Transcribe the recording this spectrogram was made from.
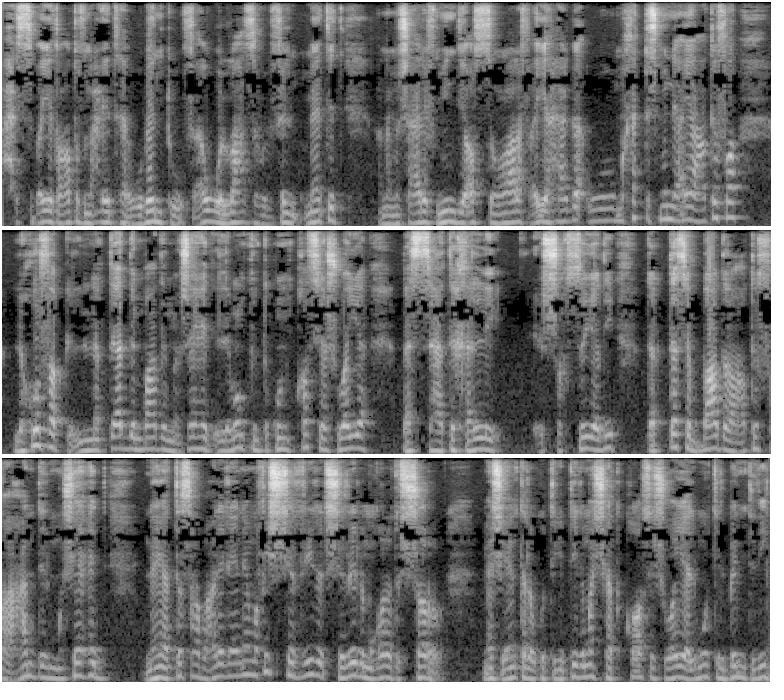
أحس بأي تعاطف ناحيتها. وبنته في أول لحظة في الفيلم ماتت. أنا مش عارف مين دي أصلا ولا أعرف أي حاجة. وما خدتش مني أي عاطفة لخوفك إنك تقدم بعض المشاهد اللي ممكن تكون قاسية شوية بس هتخلي الشخصية دي تكتسب بعض العاطفة عند المشاهد إن هي تصعب عليه لأن مفيش شرير الشرير لمجرد الشر. ماشي انت لو كنت جبت لي مشهد قاسي شوية لموت البنت دي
